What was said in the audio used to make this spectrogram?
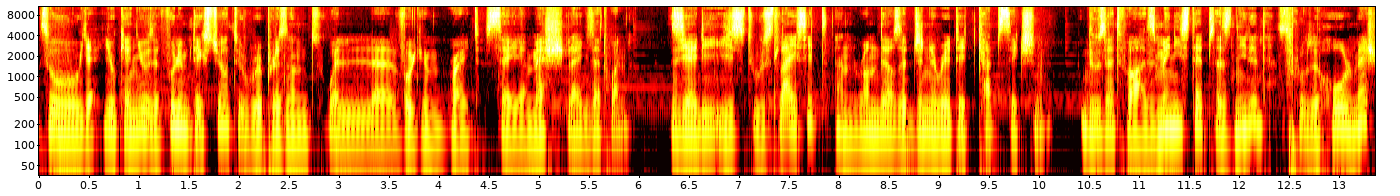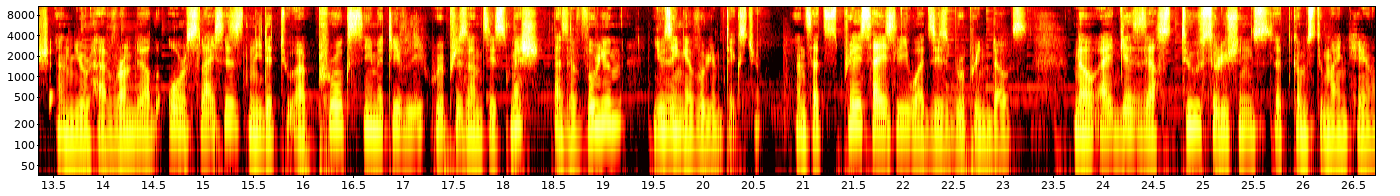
So yeah, you can use a volume texture to represent, well, uh, volume, right? Say a mesh like that one. The idea is to slice it and render the generated cap section. Do that for as many steps as needed through the whole mesh and you'll have rendered all slices needed to approximatively represent this mesh as a volume using a volume texture. And that's precisely what this blueprint does. Now I guess there's two solutions that comes to mind here.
